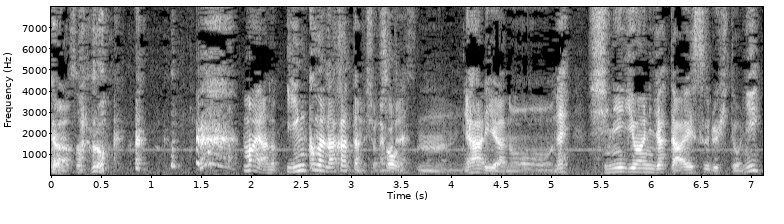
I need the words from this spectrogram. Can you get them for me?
れ。はその まああのインクがなかったんでしょうねこれね。そううん、やはりあのね死に際にだって愛する人に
